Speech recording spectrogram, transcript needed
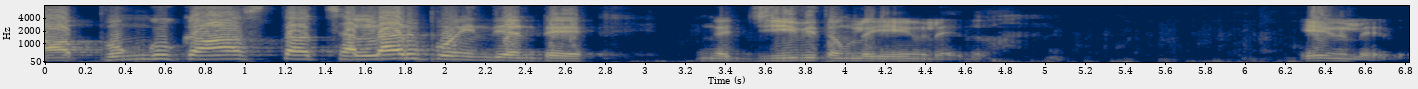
ఆ పొంగు కాస్త చల్లారిపోయింది అంటే ఇంకా జీవితంలో ఏమి లేదు. ఏమి లేదు.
